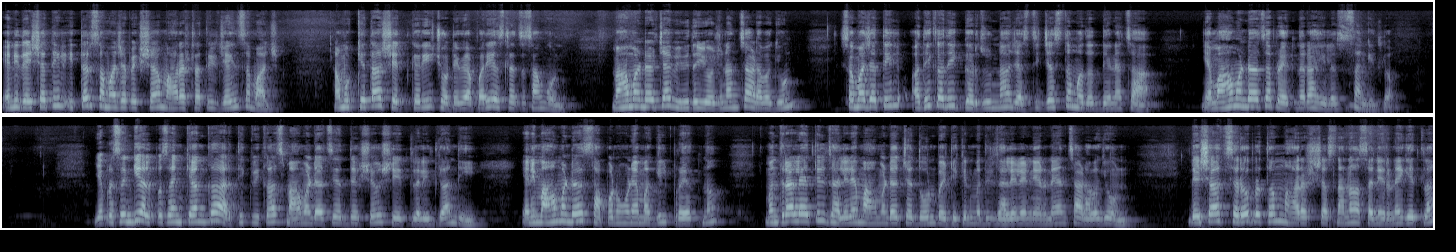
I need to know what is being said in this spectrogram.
यांनी देशातील इतर समाजापेक्षा महाराष्ट्रातील जैन समाज हा मुख्यतः शेतकरी छोटे व्यापारी असल्याचं सांगून महामंडळाच्या विविध योजनांचा आढावा घेऊन समाजातील अधिकाधिक गरजूंना जास्तीत जास्त मदत देण्याचा या महामंडळाचा प्रयत्न राहील असं सांगितलं. या प्रसंगी अल्पसंख्याक आर्थिक विकास महामंडळाचे अध्यक्ष श्री ललित गांधी यांनी महामंडळ स्थापन होण्यामागील प्रयत्न मंत्रालयातील झालेल्या महामंडळाच्या दोन बैठकींमधील झालेल्या निर्णयांचा आढावा घेऊन देशात सर्वप्रथम महाराष्ट्र शासनानं असा निर्णय घेतला.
